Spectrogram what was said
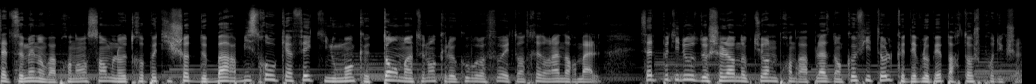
Cette semaine, on va prendre ensemble notre petit shot de bar bistrot ou café qui nous manque tant maintenant que le couvre-feu est entré dans la normale. Cette petite dose de chaleur nocturne prendra place dans Coffee Talk développé par Tosh Production.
